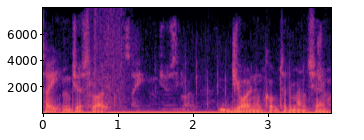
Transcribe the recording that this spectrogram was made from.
Can just like join and come to the mansion.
